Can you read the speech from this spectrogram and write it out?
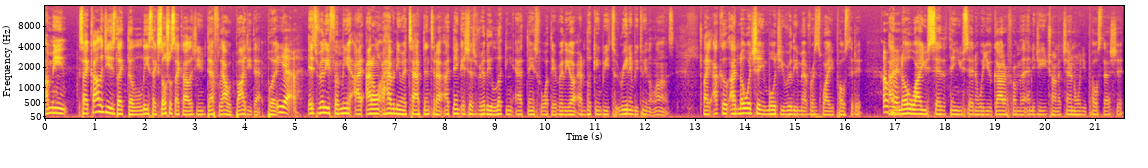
I mean, psychology is like the least like social psychology. You definitely, I would body that, but Yeah. it's really for me. I I don't. I haven't even tapped into that. I think it's just really looking at things for what they really are and looking be reading between the lines. Like I could, I know what your emoji really meant versus why you posted it. Okay. I know why you said the thing you said and where you got it from, the energy you're trying to channel when you post that shit.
